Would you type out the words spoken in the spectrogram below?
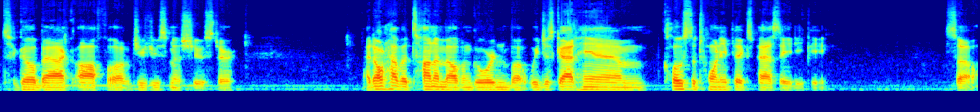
to go back off of Juju Smith Schuster. I don't have a ton of Melvin Gordon, but we just got him close to 20 picks past ADP. So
